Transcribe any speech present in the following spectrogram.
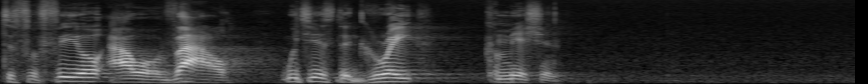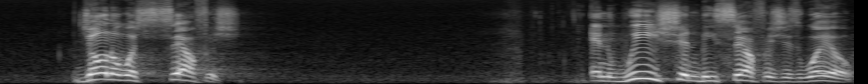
to fulfill our vow, which is the Great Commission. Jonah was selfish. And we shouldn't be selfish as well.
